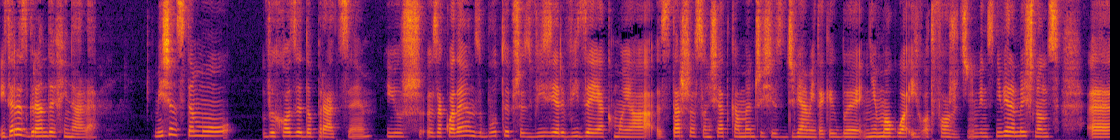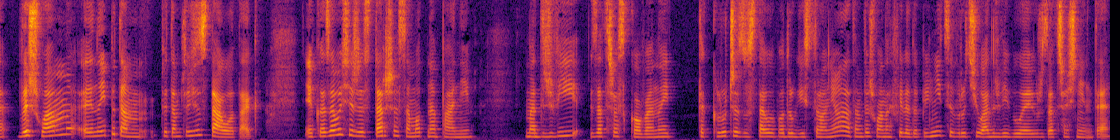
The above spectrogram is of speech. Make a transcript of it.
I teraz grande finale. Miesiąc temu wychodzę do pracy już zakładając buty przez wizjer widzę, jak moja starsza sąsiadka męczy się z drzwiami, tak jakby nie mogła ich otworzyć. Więc niewiele myśląc, e, wyszłam, e, no i pytam, pytam, co się stało, tak? I okazało się, że starsza, samotna pani ma drzwi zatrzaskowe, no i te klucze zostały po drugiej stronie. Ona tam wyszła na chwilę do piwnicy, wróciła, drzwi były już zatrzaśnięte.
